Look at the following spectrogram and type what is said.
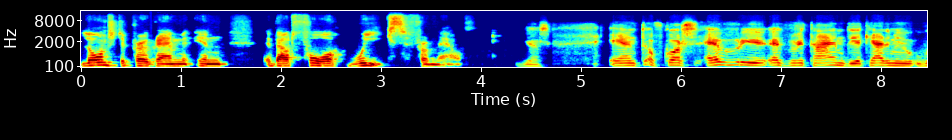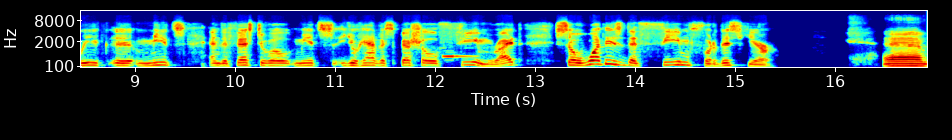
launch the program in about four weeks from now yes. And of course every every time the academy week uh, meets and the festival meets you have a special theme right? So what is the theme for this year? Uh,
